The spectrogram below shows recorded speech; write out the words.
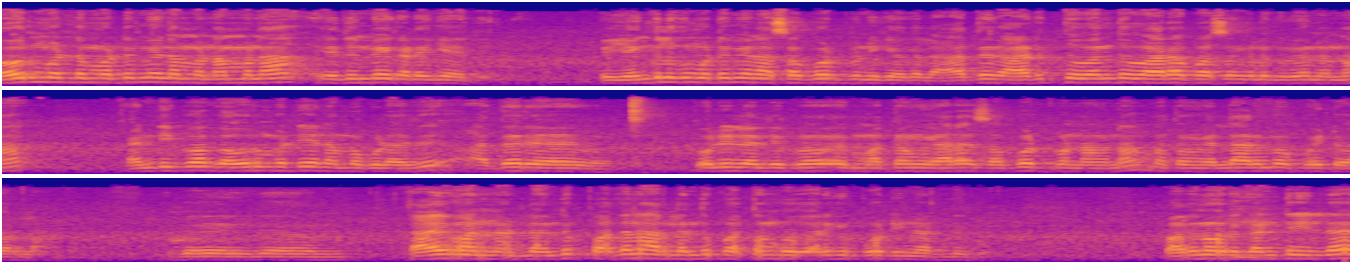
கவர்மெண்ட்டை மட்டுமே நம்ம நம்பினா எதுவுமே கிடைக்காது. இப்போ எங்களுக்கு மட்டுமே நான் சப்போர்ட் பண்ணி கேட்கல அதர் அடுத்து வந்து வர பசங்களுக்கு வேணும்னா கண்டிப்பாக கவர்மெண்ட்டே நம்பக்கூடாது. அதர் தொழிலதிபர் மற்றவங்க யாராவது சப்போர்ட் பண்ணாங்கன்னா மற்றவங்க எல்லாருமே போயிட்டு வரலாம். இப்போ இது தாய்வான் நாட்டில் வந்து பதினாறுலேருந்து பத்தொம்போது வரைக்கும் போட்டி நடந்தது. பதினோரு கண்ட்ரியில்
